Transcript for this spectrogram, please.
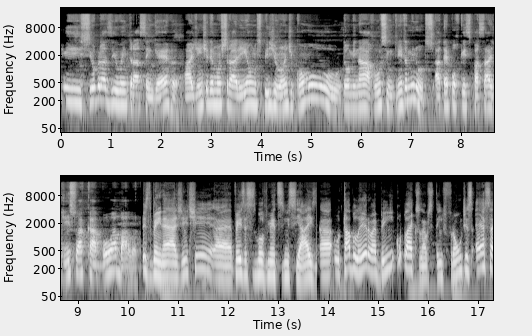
que se o Brasil entrasse em guerra, a gente demonstraria um speedrun de como dominar a Rússia em 30 minutos. Até porque se passar disso, acabou a bala. Pois bem, né? A gente é, fez esses movimentos iniciais. Ah, o tabuleiro é bem complexo, né? Você tem frontes. Essa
